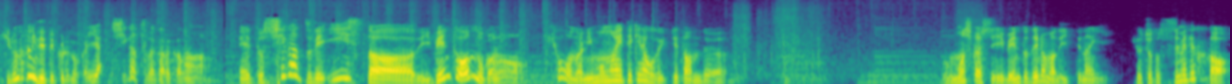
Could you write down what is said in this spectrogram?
昼間に出てくるのか？いや、4月だからかな。えっ、ー、と、4月でイースターでイベントあんのかな？今日何もない的なこと言ってたんで。俺もしかしてイベント出るまで行ってない？今日ちょっと進めてくか。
